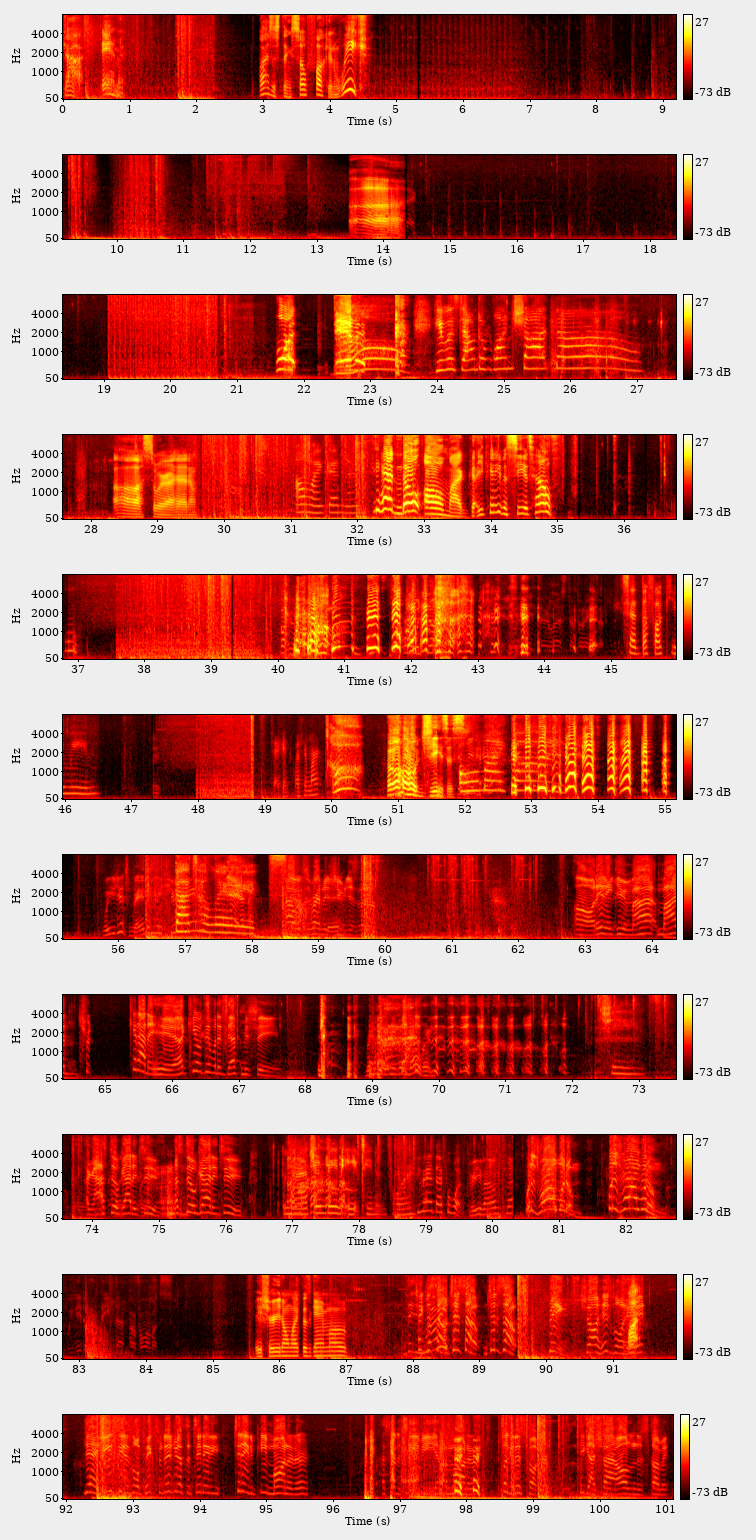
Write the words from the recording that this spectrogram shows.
God damn it. Why is this thing so fucking weak? Ah. What? Damn it! he was down to one shot. No! Oh, I swear I had him. Oh my goodness. He had no. Oh my god! You can't even see his health. He said the fuck you mean. Seconds question mark? Oh Jesus! Oh my god. Were you just randomly shooting That's me? hilarious. I was just ready to shoot just now. Oh, they didn't give me my my. Tr- Get out of here! I killed them with a death machine. Without even knowing. Jeez. I, got, I still got it too. I still got it too. Imagine being 18 and 4. You had that for what, three rounds now? What is wrong with him? What is wrong with him? You sure you don't like this game mode? Check this out. Check this out. Check this out. Bing. Show his little What? head. Yeah, you can see his little picture. Then you have the 1080 1080p monitor. That's not a TV. That's a monitor. Look at this fucker. He got shot all in the stomach.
